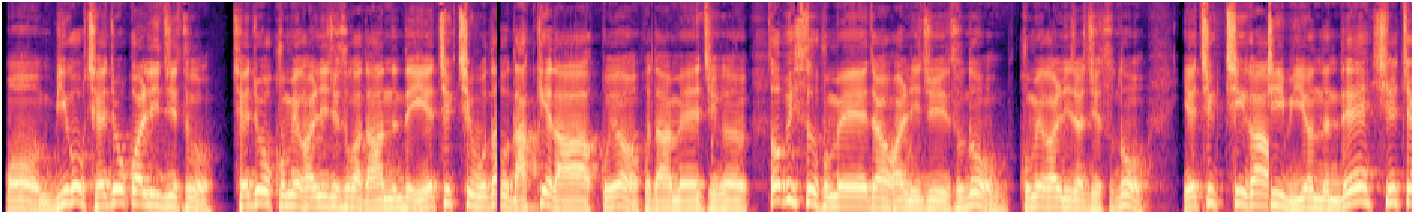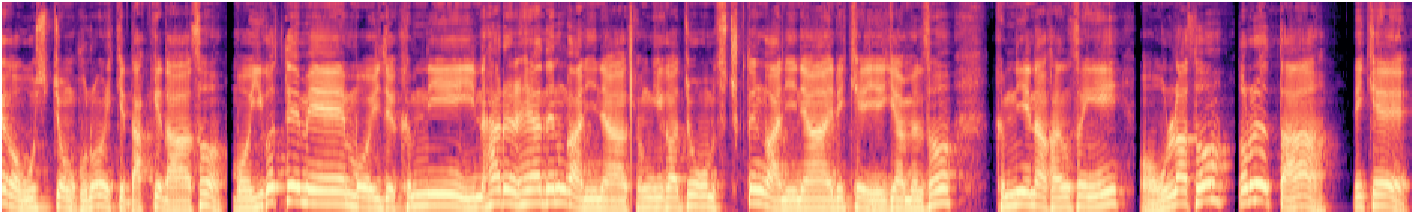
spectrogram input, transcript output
뭐 미국 제조 관리 지수, 제조 구매 관리 지수가 나왔는데 예측치보다 또 낮게 나왔고요. 그 다음에 지금 서비스 구매자 관리 지수도 구매 관리자 지수도 예측치가 12였는데 실제가 50.9로 이렇게 낮게 나와서 뭐 이것 때문에 뭐 이제 금리 인하를 해야 되는 거 아니냐, 경기가 조금 수축된 거 아니냐 이렇게 얘기하면서 금리 인하 가능성이 어, 올라서 떨어졌다. 이렇게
